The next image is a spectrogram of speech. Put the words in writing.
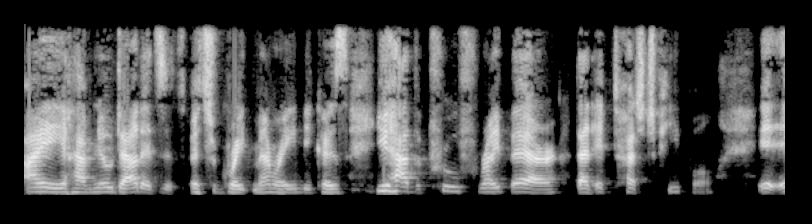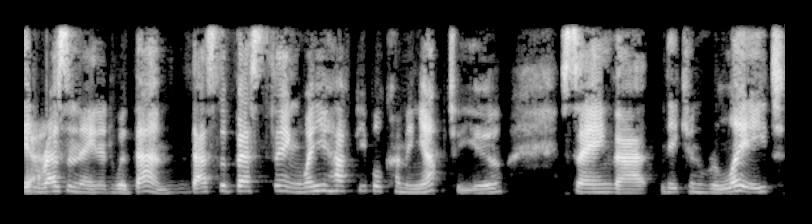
I have no doubt it's, it's, it's a great memory because you had the proof right there that it touched people. It, yeah. it resonated with them. That's the best thing when you have people coming up to you saying that they can relate.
